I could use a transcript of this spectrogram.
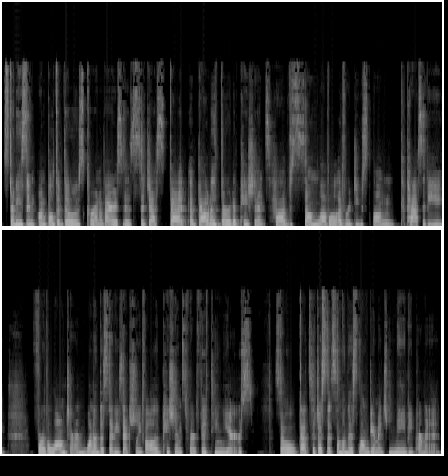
studies in, on both of those coronaviruses suggest that about a third of patients have some level of reduced lung capacity for the long term. One of the studies actually followed patients for 15 years. So that suggests that some of this lung damage may be permanent.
